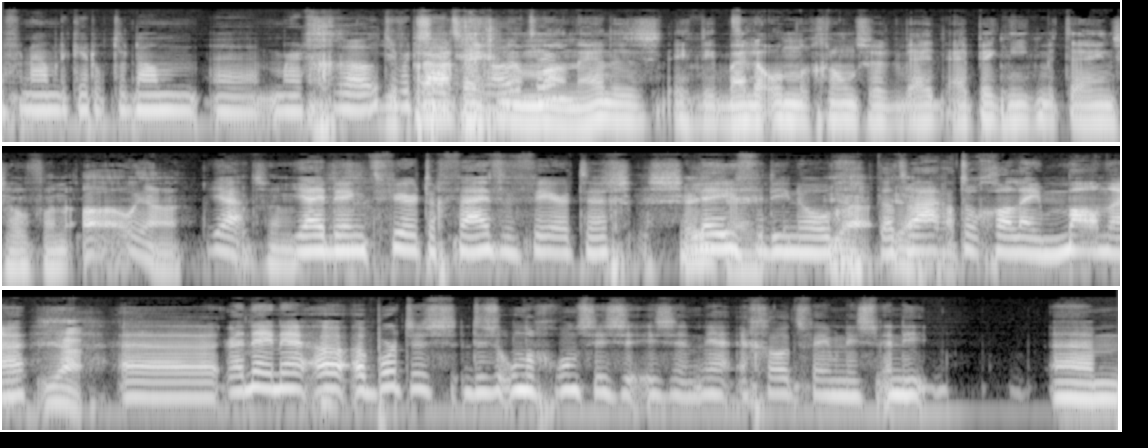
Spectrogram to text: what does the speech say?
voornamelijk in Rotterdam, maar groot. je wordt praat tegen een man. Hè? Dus ik, bij de ondergrondse heb ik niet meteen zo van... Oh ja, Ja, een- jij denkt 40, 45, Z- zeker. leven die nog? Ja, dat ja. waren toch alleen mannen? ja. Nee, nee, abortus, dus ondergronds is, is een, ja, een groot feminist. En die ehm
